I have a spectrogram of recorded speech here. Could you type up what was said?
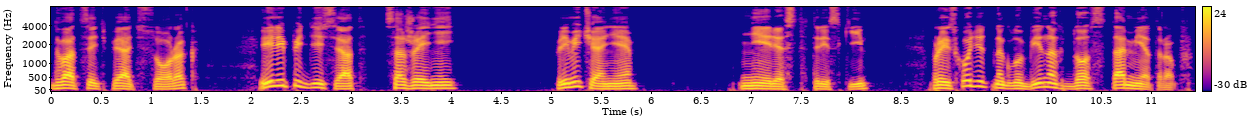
25-40 или 50 сажений. Примечание. Нерест трески происходит на глубинах до 100 метров.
